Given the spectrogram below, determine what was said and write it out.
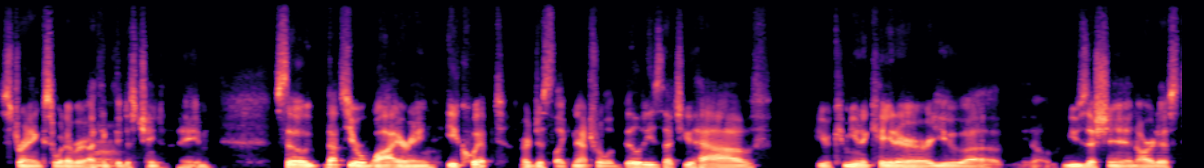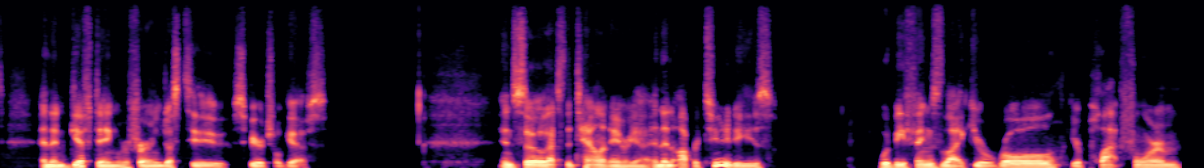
strengths, or whatever. I think they hmm. just changed the name. So that's your wiring. Equipped are just like natural abilities that you have. You're a communicator, are you a you know musician, artist, and then gifting referring just to spiritual gifts. And so that's the talent area. And then opportunities would be things like your role, your platform,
